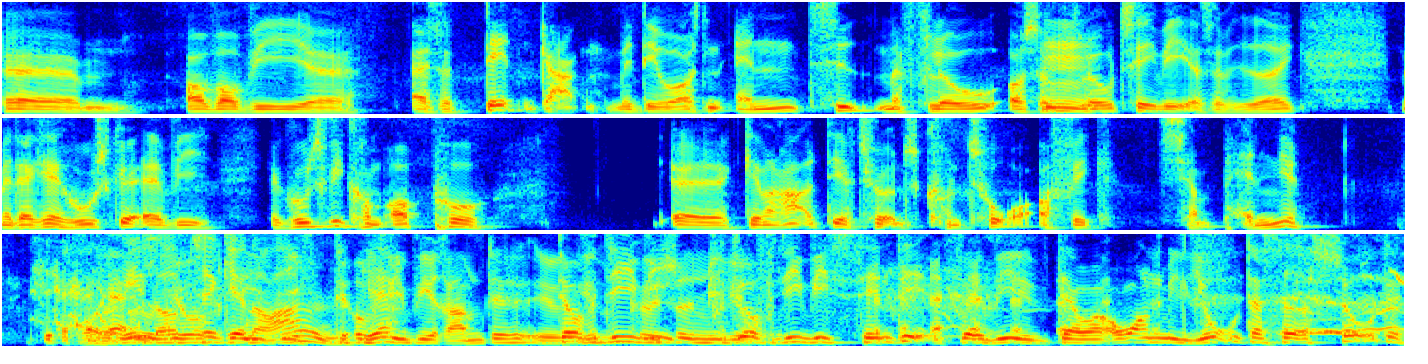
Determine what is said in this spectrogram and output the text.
Ja. Øhm, og hvor vi, øh, altså dengang, men det er jo også en anden tid med Flow, og så mm. Flow TV og så videre, ikke? Men der kan jeg huske, at vi, jeg kan huske, at vi kom op på øh, generaldirektørens kontor og fik champagne. Og helt op til generalen. Det var Ja. fordi, vi ramte... øh, Det var, fordi vi, det var fordi vi sendte, for vi, der var over en million, der sad og så det.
